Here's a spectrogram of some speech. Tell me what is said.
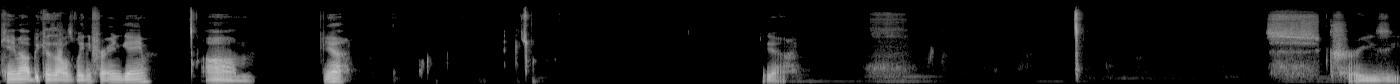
came out because I was waiting for Endgame. Um, yeah. Yeah. Crazy.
